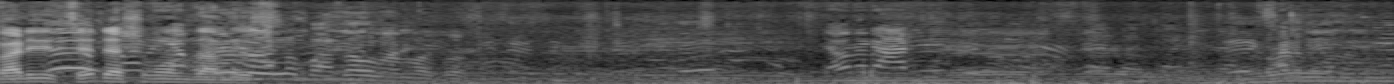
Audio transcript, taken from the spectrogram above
বাড়ি দিচ্ছে, দেড়শো মন দাম দিচ্ছে Thank.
